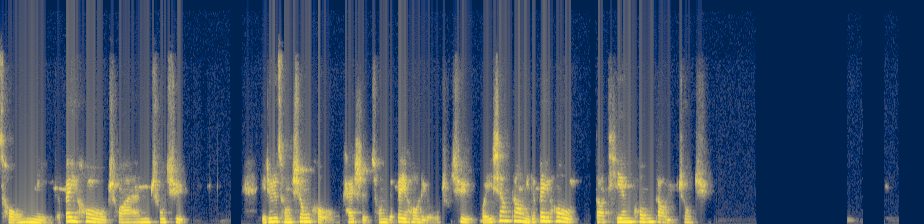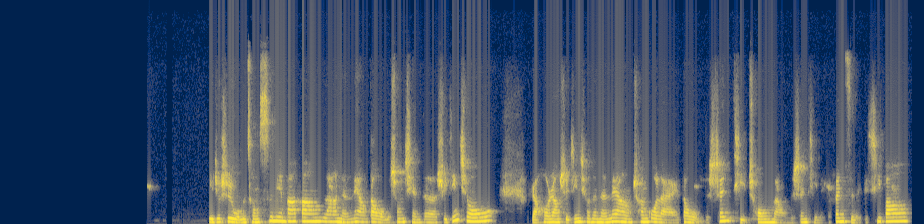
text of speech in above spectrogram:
从你的背后穿出去，也就是从胸口开始，从你的背后流出去，回向到你的背后。到天空，到宇宙去，也就是我们从四面八方拉能量到我们胸前的水晶球，然后让水晶球的能量穿过来到我们的身体，充满我们身体每个分子、每个细胞，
